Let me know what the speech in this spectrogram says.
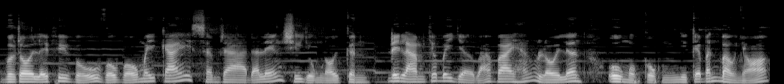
vừa rồi Lễ Phi Vũ vỗ vỗ mấy cái, xem ra đã lén sử dụng nội kinh, để làm cho bây giờ bả vai hắn lồi lên, u một cục như cái bánh bao nhỏ,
